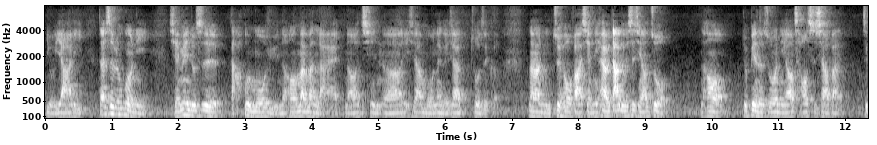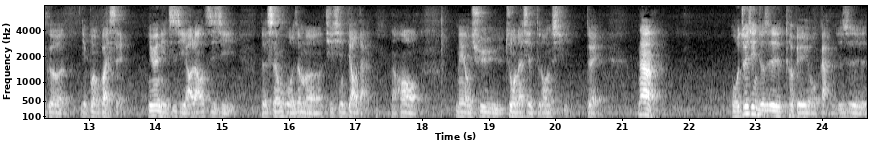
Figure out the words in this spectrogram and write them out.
有压力。但是如果你前面就是打混摸鱼，然后慢慢来，然后请啊一下摸那个，一下做这个，那你最后发现你还有一大堆事情要做，然后就变得说你要超时下班，这个也不能怪谁，因为你自己要让自己。的生活这么提心吊胆，然后没有去做那些东西。对，那我最近就是特别有感，就是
